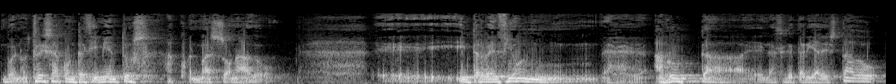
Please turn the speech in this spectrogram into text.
Bueno, tres acontecimientos a cual más sonado. Eh, intervención eh, abrupta en la Secretaría de Estado,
